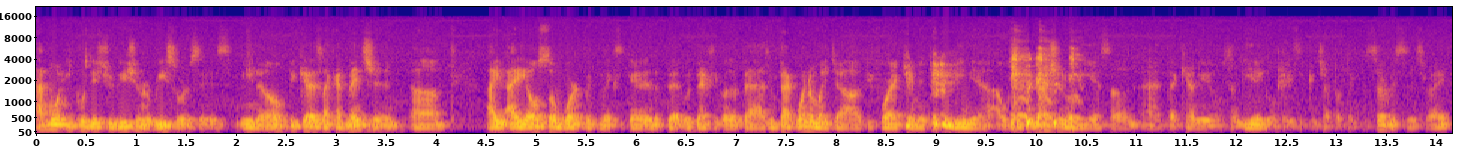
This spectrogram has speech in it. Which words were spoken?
have more equal distribution of resources, you know, because like I mentioned, um, I, I also worked with Mexican the, with Mexico in the past. In fact, one of my jobs before I came into academia, I was international liaison at the County of San Diego, basically Child Protective Services, right?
